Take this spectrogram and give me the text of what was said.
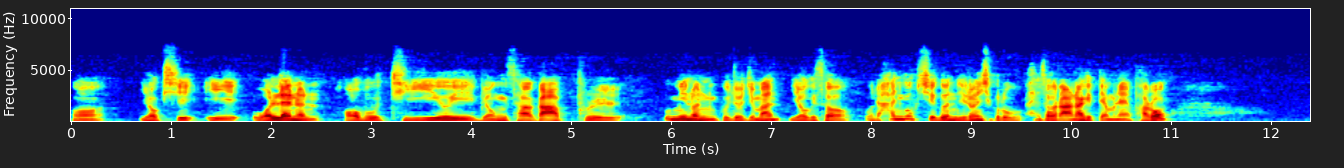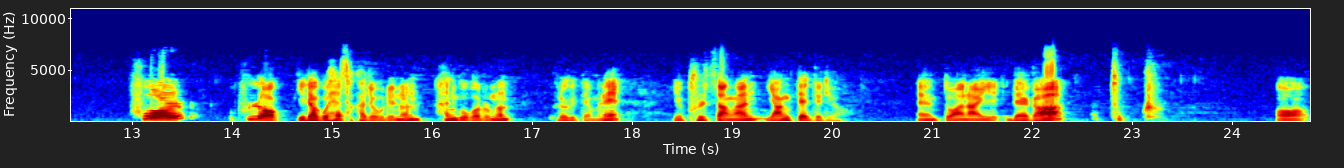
어, 역시 이 원래는 of 뒤의 명사가 앞을 꾸미는 구조지만 여기서 우리 한국식은 이런 식으로 해석을 안 하기 때문에 바로 후얼 플럭이라고 해석하죠. 우리는 한국어로는 그렇기 때문에 불쌍한 양떼들이요. 또한 아이 내가 툭 어,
